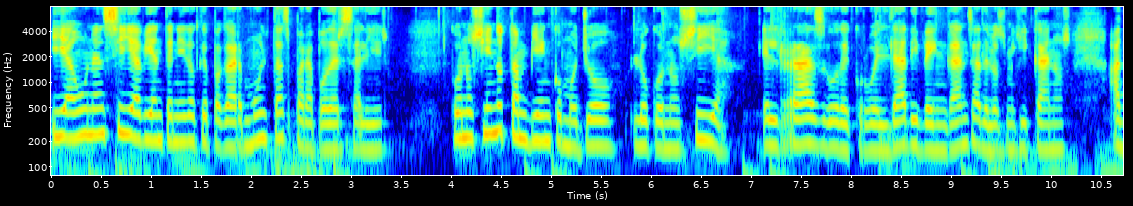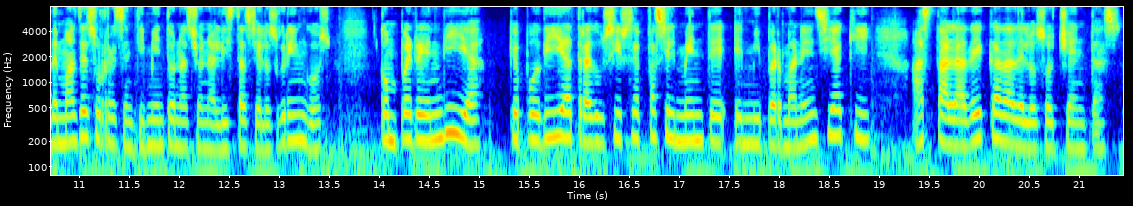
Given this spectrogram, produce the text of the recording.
y aún así habían tenido que pagar multas para poder salir conociendo también como yo lo conocía el rasgo de crueldad y venganza de los mexicanos, además de su resentimiento nacionalista hacia los gringos, comprendía que podía traducirse fácilmente en mi permanencia aquí hasta la década de los ochentas,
